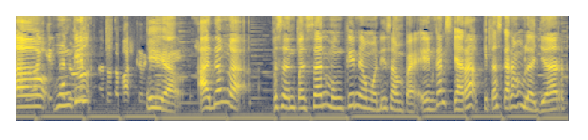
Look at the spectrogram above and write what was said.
Kita mungkin dulu tempat kerja. iya ada nggak pesan-pesan mungkin yang mau disampaikan? Kan secara kita sekarang belajar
